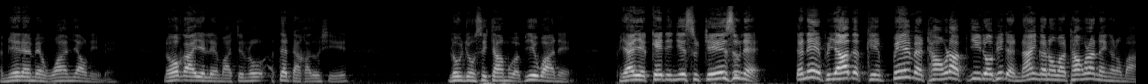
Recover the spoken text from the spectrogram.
အမြဲတမ်းပဲဝမ်းမြောက်နေမယ်လောကရဲ့လယ်မှာကျွန်တော်အသက်တာကဆိုရှင်လုံခြုံစိတ်ချမှုအပြည့်အဝနဲ့ဘုရားရဲ့ကယ်တင်ခြင်းဆုကျေးဇူးနဲ့ ။ဒီနေ့ဘုရားသခင်ပေးမဲ့ထာဝရပြည်တော်ဖြစ်တဲ့နိုင်ငံတော်မှာထာဝရနိုင်ငံတော်မှာ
